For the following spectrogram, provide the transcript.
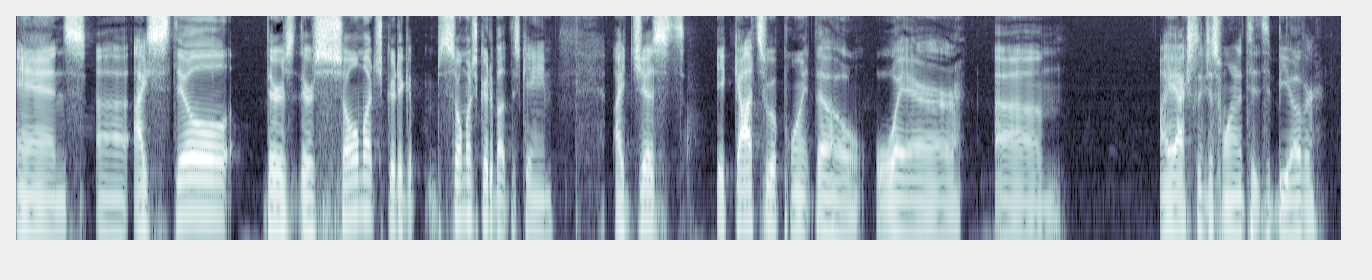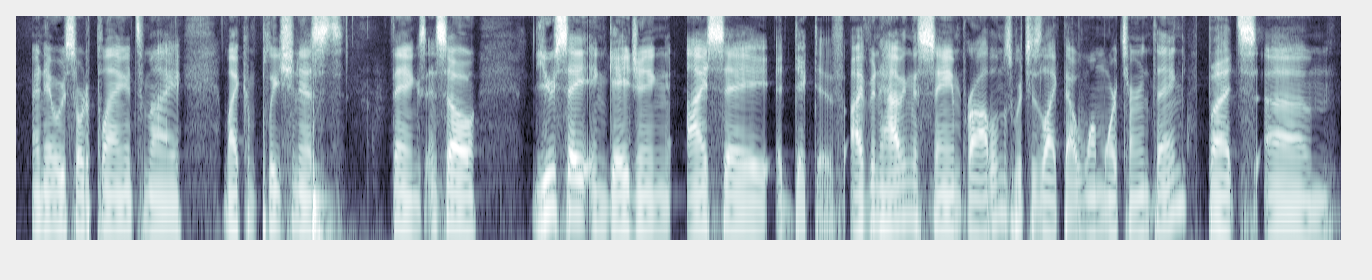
And uh, I still there's there's so much good so much good about this game. I just it got to a point though where um, I actually just wanted it to be over, and it was sort of playing into my my completionist things. And so you say engaging, I say addictive. I've been having the same problems, which is like that one more turn thing. But um,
